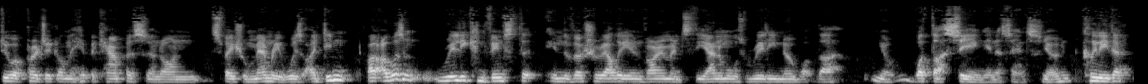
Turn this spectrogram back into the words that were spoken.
do a project on the hippocampus and on spatial memory was I didn't, I wasn't really convinced that in the virtual reality environments, the animals really know what the you know what they're seeing in a sense you know clearly that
